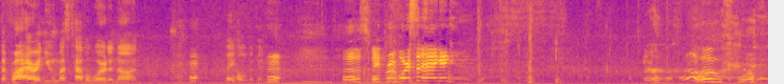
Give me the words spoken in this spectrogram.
The friar and you must have a word anon. Lay hold of him. Uh, this may prove worse than hanging. Uh, oh.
